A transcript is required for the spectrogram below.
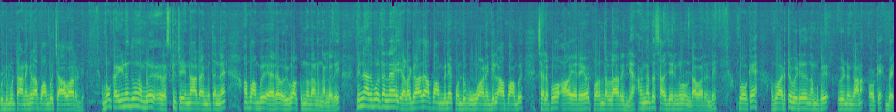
ബുദ്ധിമുട്ടാണെങ്കിൽ ആ പാമ്പ് ചാവാറുണ്ട്. അപ്പോൾ കഴിയുന്നതും നമ്മൾ റെസ്ക്യൂ ചെയ്യുന്ന ആ ടൈമിൽ തന്നെ ആ പാമ്പ് ഏറെ ഒഴിവാക്കുന്നതാണ് നല്ലത്. പിന്നെ അതുപോലെ തന്നെ ഇളകാതെ ആ പാമ്പിനെ കൊണ്ടുപോവുകയാണെങ്കിൽ ആ പാമ്പ് ചിലപ്പോൾ ആ ഇരയെ പുറന്തള്ളാറില്ല. അങ്ങനത്തെ സാഹചര്യങ്ങളും ഉണ്ടാവാറുണ്ട്. അപ്പോൾ ഓക്കെ അപ്പോൾ അടുത്ത വീഡിയോയിൽ നമുക്ക് വീണ്ടും കാണാം. ഓക്കെ ബൈ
